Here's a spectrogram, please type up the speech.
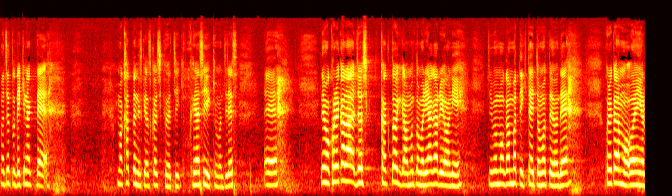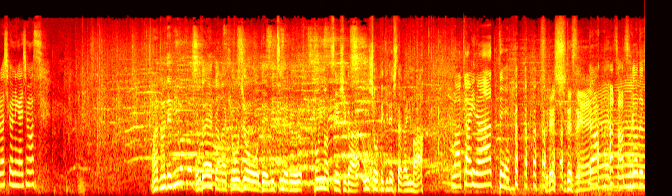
まあちょっとできなくて、まあ勝ったんですけど少し悔しい悔しい気持ちです。えーでもこれから女子格闘技がもっと盛り上がるように自分も頑張っていきたいと思っているのでこれからも応援よろしくお願いします。改めて見事穏やかな表情で見つめる富松選手が印象的でしたが今若いなーってフレッシュですね。さすがです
